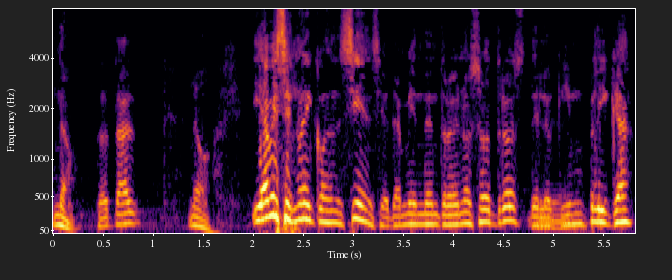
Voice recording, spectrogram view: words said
no. Total, No. Y a veces no hay conciencia también dentro de nosotros de lo Bien. que implica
